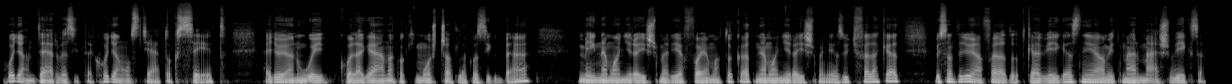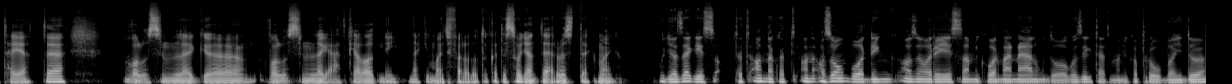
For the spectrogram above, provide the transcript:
hogyan tervezitek, hogyan osztjátok szét egy olyan új kollégának, aki most csatlakozik be, még nem annyira ismeri a folyamatokat, nem annyira ismeri az ügyfeleket, viszont egy olyan feladatot kell végeznie, amit már más végzett helyette, valószínűleg, valószínűleg át kell adni neki majd feladatokat. Ezt hogyan tervezitek meg? Ugye az egész, tehát annak a, az onboarding azon rész, amikor már nálunk dolgozik, tehát mondjuk a próbaidő,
